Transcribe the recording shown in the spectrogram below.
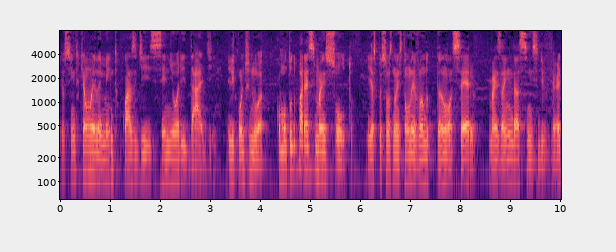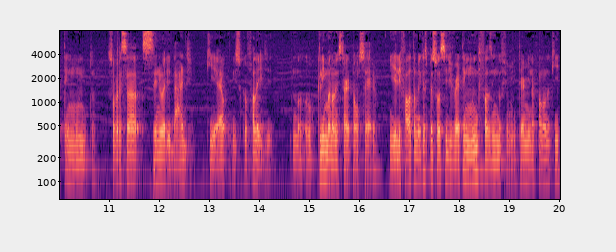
Eu sinto que é um elemento quase de senioridade. Ele continua: Como tudo parece mais solto e as pessoas não estão levando tão a sério, mas ainda assim se divertem muito. Sobre essa senioridade, que é isso que eu falei, de o clima não estar tão sério. E ele fala também que as pessoas se divertem muito fazendo o filme. E termina falando que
